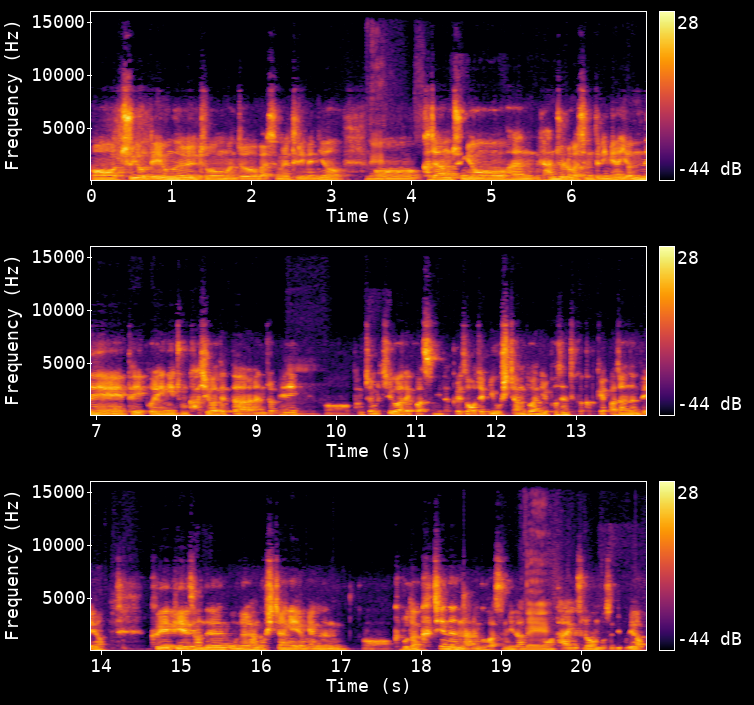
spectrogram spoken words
어, 주요 내용을 좀 먼저 말씀을 드리면요. 네. 어, 가장 중요한 한 줄로 말씀드리면 연내에 테이퍼링이 좀 가시화됐다라는 점에 음. 어, 방점을 찍어야 될 것 같습니다. 그래서 어제 미국 시장도 한 1% 가깝게 빠졌는데요. 그에 비해서는 오늘 한국 시장의 영향은 어, 그보다 크지는 않은 것 같습니다. 네. 어, 다행스러운 모습이고요.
